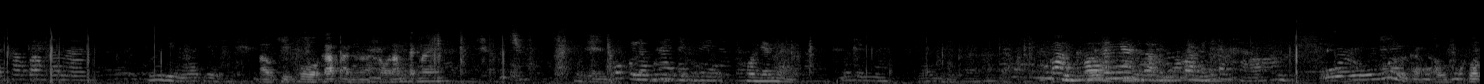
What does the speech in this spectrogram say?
ะเข้ากล้องเอาคีโปครับอันเอาน้ำจากไหนพวกเราให้สิพอเห็นไหม เห็เขาทำงานกล้องกล้องไม่ต้องขาวโอ้กับเอาพวก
